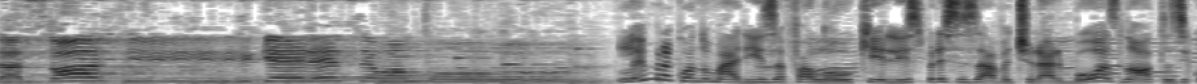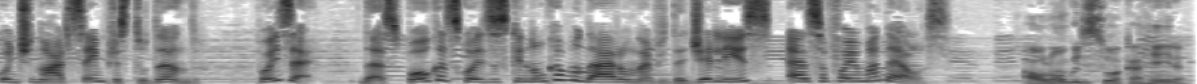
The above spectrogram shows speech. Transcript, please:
da sorte querer seu amor. Lembra quando Marisa falou que Elis precisava tirar boas notas e continuar sempre estudando? Pois é, das poucas coisas que nunca mudaram na vida de Elis, essa foi uma delas. Ao longo de sua carreira,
